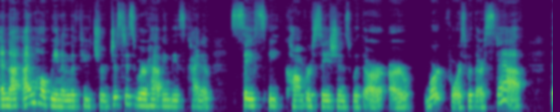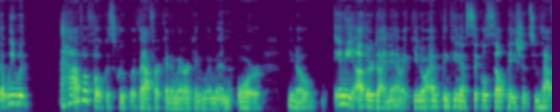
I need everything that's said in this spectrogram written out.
and I, I'm hoping in the future, just as we're having these kind of safe speak conversations with our our workforce, with our staff, that we would have a focus group of African American women or you know, any other dynamic. You know, I'm thinking of sickle cell patients who have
